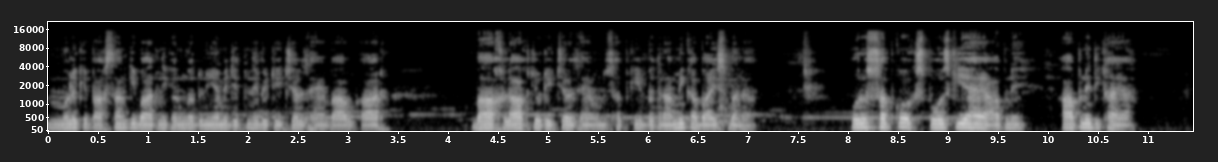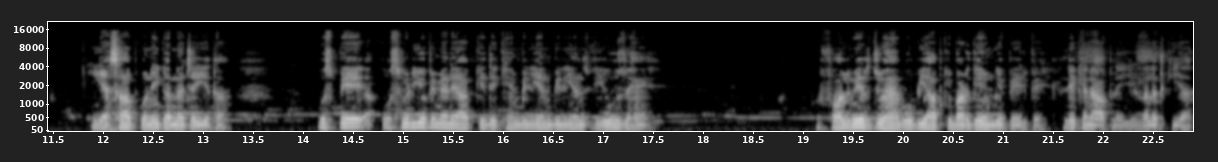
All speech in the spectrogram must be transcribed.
मुल्क पाकिस्तान की बात नहीं करूँगा, दुनिया में जितने भी टीचर्स हैं, बावकार बाखलाक जो टीचर्स हैं, उन सब की बदनामी का बायस बना और उस सबको एक्सपोज़ किया है आपने आपने दिखाया। ये ऐसा आपको नहीं करना चाहिए था। उस पर उस वीडियो पे मैंने आपके देखे हैं बिलियन व्यूज़ हैं। फॉलोअर्स जो हैं, वो भी आपके बढ़ गए होंगे पेज पे, लेकिन आपने ये गलत किया।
